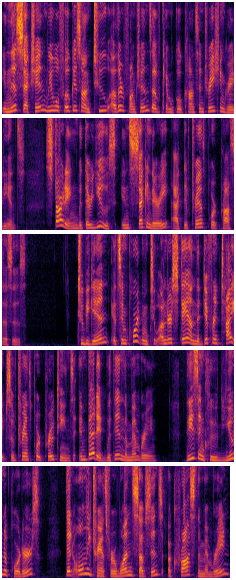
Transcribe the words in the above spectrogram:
In this section, we will focus on two other functions of chemical concentration gradients starting with their use in secondary active transport processes. To begin, it's important to understand the different types of transport proteins embedded within the membrane. These include uniporters that only transfer one substance across the membrane,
